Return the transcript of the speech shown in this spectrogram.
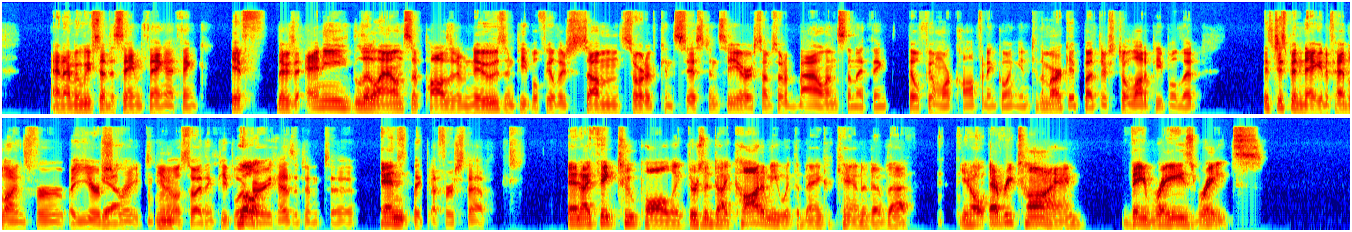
And I mean, we've said the same thing. I think if there's any little ounce of positive news and people feel there's some sort of consistency or some sort of balance, then I think they'll feel more confident going into the market. But there's still a lot of people that it's just been negative headlines for a year Yeah. straight, you Mhm. know? So I think people Well- are very hesitant to and take that first step. and I think too, Paul, like there's a dichotomy with the Bank of Canada that, you know, every time they raise rates,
